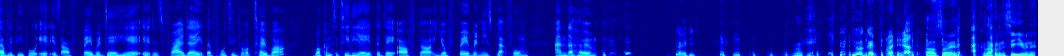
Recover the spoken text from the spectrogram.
lovely people. It is our favorite day here. It is Friday, the 14th of October. Welcome to TDA, the day after your favorite news platform and the home. Sorry, happened? you were going for a lot. Oh, sorry. Because I couldn't see you, innit?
